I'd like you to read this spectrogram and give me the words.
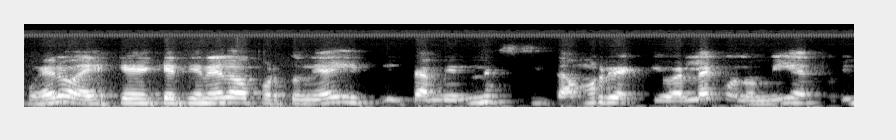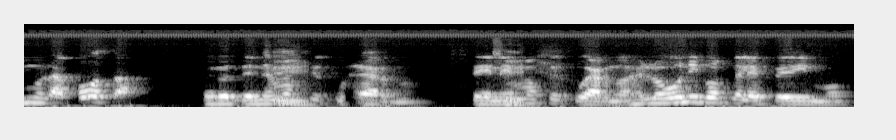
Bueno, es que, que tiene la oportunidad y, también necesitamos reactivar la economía, el turismo, la cosa, pero tenemos que cuidarnos, tenemos que cuidarnos, es lo único que le pedimos.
